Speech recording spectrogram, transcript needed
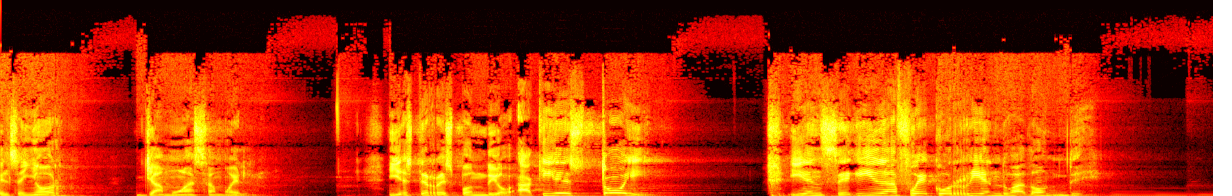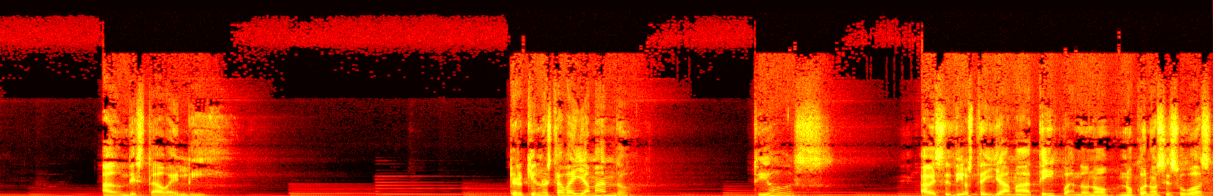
el Señor llamó a Samuel y éste respondió, aquí estoy. Y enseguida fue corriendo a dónde? A donde estaba Elí. Pero ¿quién lo estaba llamando? Dios. A veces Dios te llama a ti cuando no, no conoces su voz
